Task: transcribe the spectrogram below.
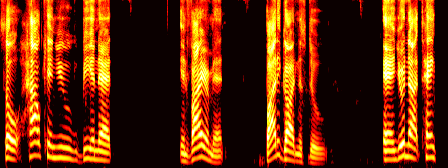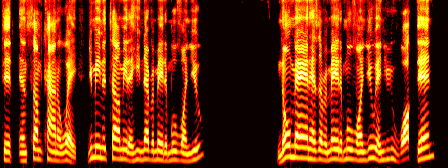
So, how can you be in that environment, bodyguarding this dude, and you're not tainted in some kind of way? You mean to tell me that he never made a move on you? No man has ever made a move on you, and you walked in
